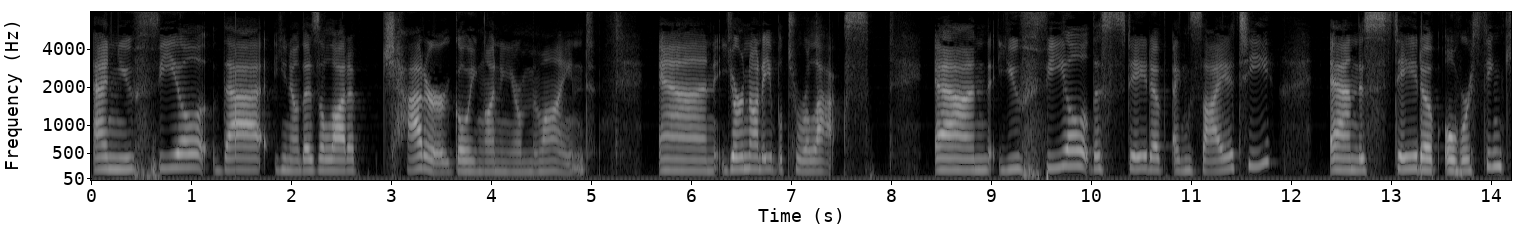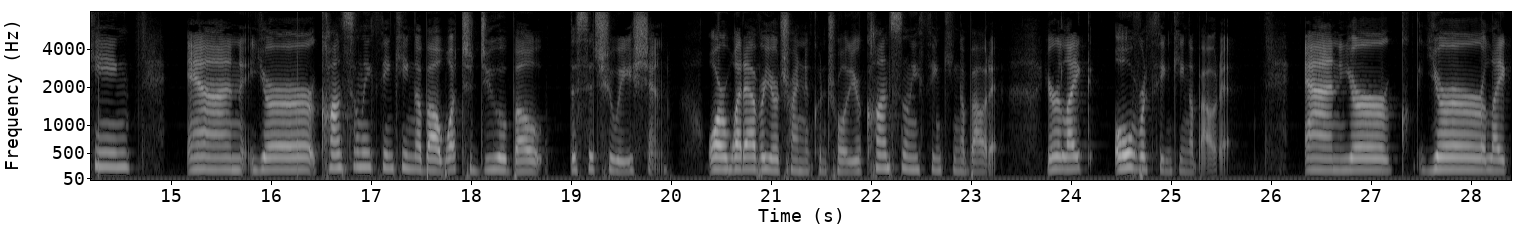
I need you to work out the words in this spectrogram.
and you feel that, you know, there's a lot of chatter going on in your mind and you're not able to relax. And you feel this state of anxiety and this state of overthinking and you're constantly thinking about what to do about the situation or whatever you're trying to control. You're constantly thinking about it. You're like overthinking about it. and you're you're like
